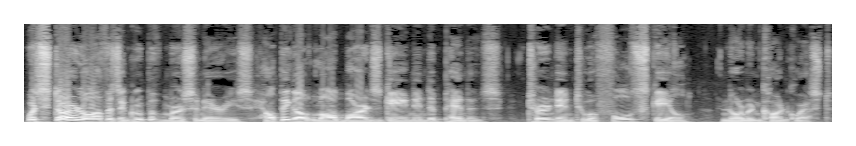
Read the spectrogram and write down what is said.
What started off as a group of mercenaries helping out Lombards gain independence turned into a full scale Norman conquest.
